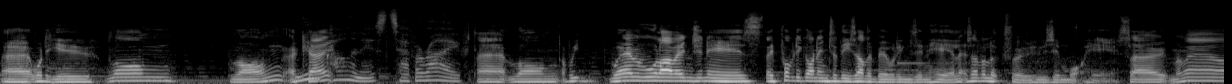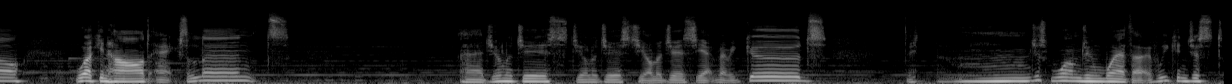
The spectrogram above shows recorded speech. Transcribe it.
Uh, what are you? Wrong. Wrong. Okay. New colonists have arrived. Uh, wrong. Have we? Where are all our engineers? They've probably gone into these other buildings in here. Let's have a look through who's in what here. So morale, working hard, excellent. Uh, geologist, geologist, geologist. Yeah, very good. Mm, just wondering whether if we can just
